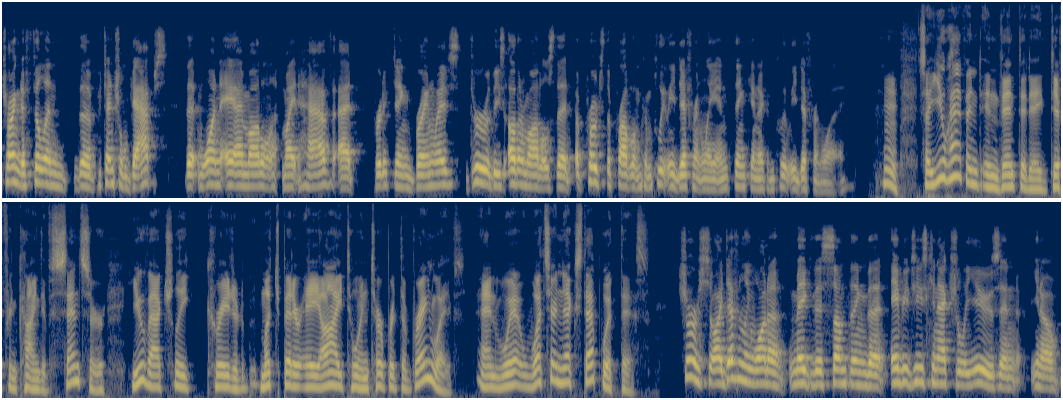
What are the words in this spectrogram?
trying to fill in the potential gaps that one AI model might have at predicting brainwaves through these other models that approach the problem completely differently and think in a completely different way. Hmm. So you haven't invented a different kind of sensor. You've actually created much better AI to interpret the brainwaves. And where, what's your next step with this? Sure. So I definitely want to make this something that amputees can actually use and, you know,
